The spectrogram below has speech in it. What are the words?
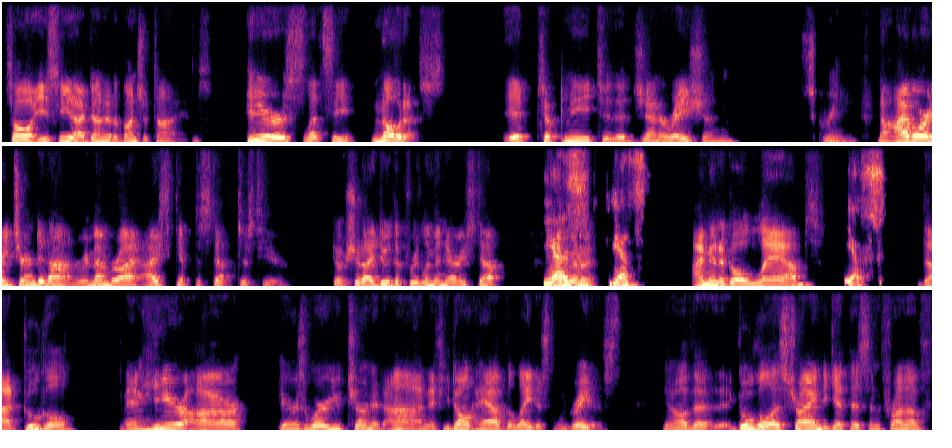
So you see, I've done it a bunch of times. Here's, let's see, notice it took me to the generation screen. Now I've already turned it on. Remember, I, I skipped a step just here. Do- Should I do the preliminary step? Yes, gonna- yes, I'm going to go labs yes. dot Google, and here are here's where you turn it on if you don't have the latest and greatest. You know, the Google is trying to get this in front of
